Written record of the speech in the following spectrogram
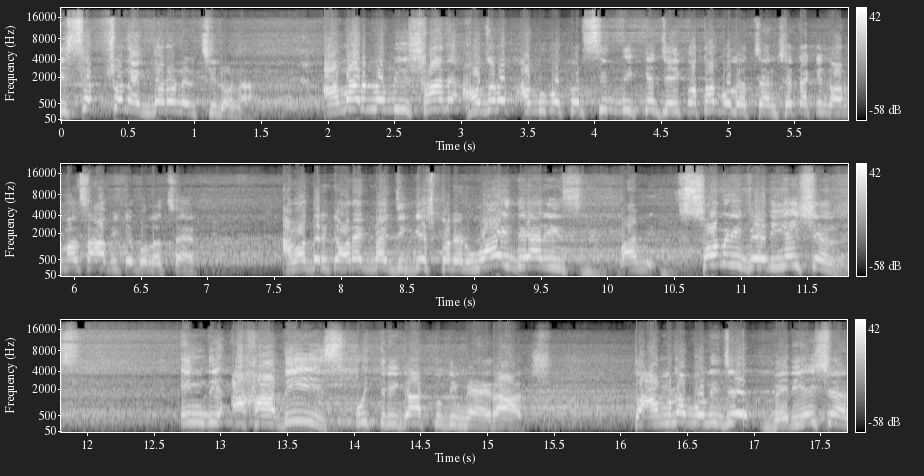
রিসেপশন এক ধরনের ছিল না। আমার নবী শান হজরত আবু বকর সিদ্দিককে যেই কথা বলেছেন, সেটা কি নর্মাল সাহাবিকে বলেছেন? আমাদেরকে অনেক ভাই জিজ্ঞেস করেন why there is so many variations in the আহাদিস উইথ রিগার্ড টু দি মেরাজ তো আমরা বলি যে ভেরিয়েশন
